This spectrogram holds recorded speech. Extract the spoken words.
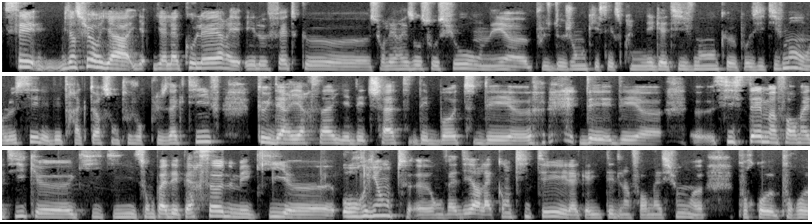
C'est bien sûr il y a, y a la colère et, et le fait que euh, sur les réseaux sociaux on ait euh, plus de gens qui s'expriment négativement que positivement. On le sait, les détracteurs sont toujours plus actifs. Que derrière ça il y ait des chats, des bots, des euh, des, des systèmes informatiques qui qui sont pas des personnes mais qui orientent, on va dire, la quantité et la qualité de l'information pour pour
